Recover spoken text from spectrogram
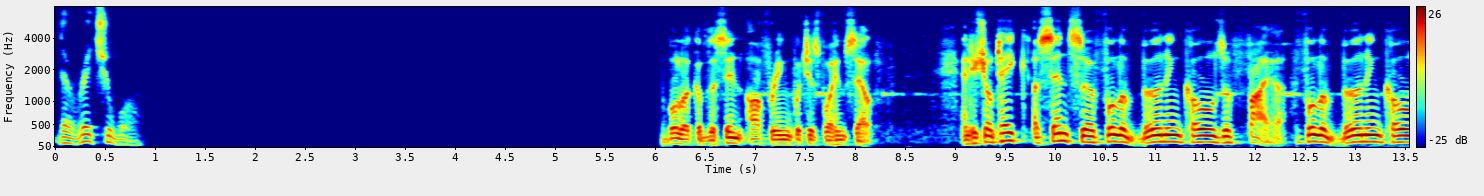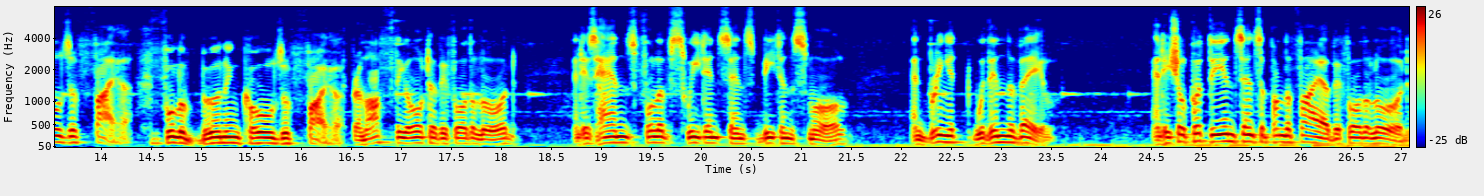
the ritual. bullock of the sin offering which is for himself. And he shall take a censer full of burning coals of fire, full of burning coals of fire, full of burning coals of fire, from off the altar before the Lord, and his hands full of sweet incense beaten small, and bring it within the veil. And he shall put the incense upon the fire before the Lord,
